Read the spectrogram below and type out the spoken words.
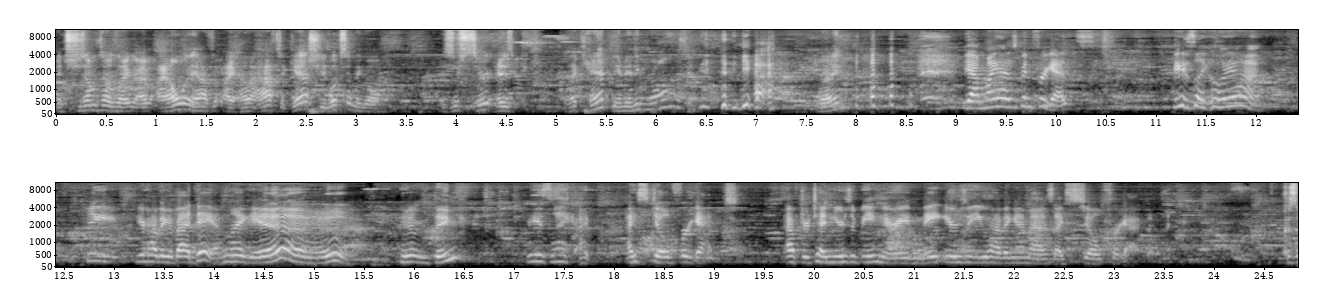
and she sometimes like I, I only have to I have to guess. She looks at me and go, "Is there ser- is that can't be anything wrong with him, yeah. right?" Yeah, my husband forgets. He's like, "Oh yeah, you, you're having a bad day." I'm like, "Yeah, you don't think?" He's like, "I, I still forget." After ten years of being married and eight years of you having MS, I still forget. Because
